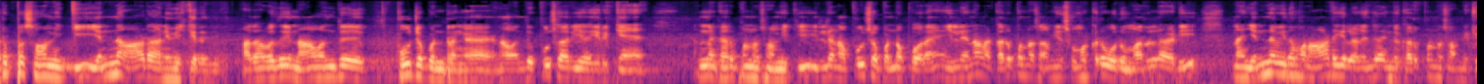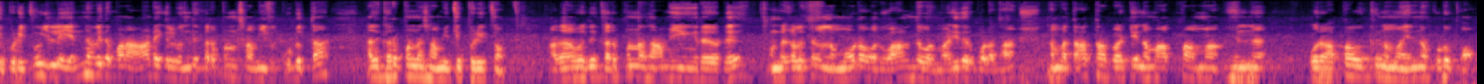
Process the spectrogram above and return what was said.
கருப்பசாமிக்கு என்ன ஆடை அணிவிக்கிறது? அதாவது நான் வந்து பூஜை பண்ணுறேங்க நான் வந்து பூசாரியாக இருக்கேன். அண்ணன் கருப்பண்ண சாமிக்கு இல்லை நான் பூஜை பண்ண போகிறேன் இல்லைன்னா நான் கருப்பண்ண சாமியை சுமக்கிற ஒரு மருளாடி நான் என்ன விதமான ஆடைகள் அணிஞ்சால் இந்த கருப்பண்ண சாமிக்கு பிடிக்கும்? இல்லை என்ன விதமான ஆடைகள் வந்து கருப்பண்ண சாமிக்கு கொடுத்தா அது கருப்பண்ண சாமிக்கு பிடிக்கும்? அதாவது கருப்பண்ண சாமிங்கிறவர் அந்த காலத்தில் நம்மோட ஒரு வாழ்ந்த ஒரு மனிதர் போல தான் நம்ம தாத்தா பாட்டி நம்ம அப்பா அம்மா என்ன ஒரு அப்பாவுக்கு நம்ம என்ன கொடுப்போம்?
